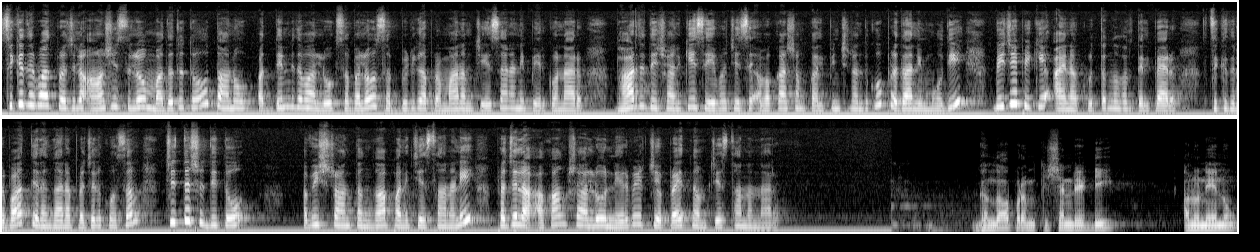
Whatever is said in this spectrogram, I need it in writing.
సికింద్రాబాద్ ప్రజల ఆశీస్సులో మద్దతుతో తాను పద్దెనిమిదవ లోక్సభలో సభ్యుడిగా ప్రమాణం చేశానని పేర్కొన్నారు. భారతదేశానికి సేవ చేసే అవకాశం కల్పించినందుకు ప్రధాని మోదీ బీజేపీకి ఆయన కృతజ్ఞతలు తెలిపారు. సికింద్రాబాద్ తెలంగాణ ప్రజల కోసం చిత్తశుద్ధితో అవిశ్రాంతంగా పనిచేస్తానని ప్రజల ఆకాంక్షలు నెరవేర్చే ప్రయత్నం చేస్తానన్నారు. గంగాపురం కిషన్ రెడ్డి అను నేను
